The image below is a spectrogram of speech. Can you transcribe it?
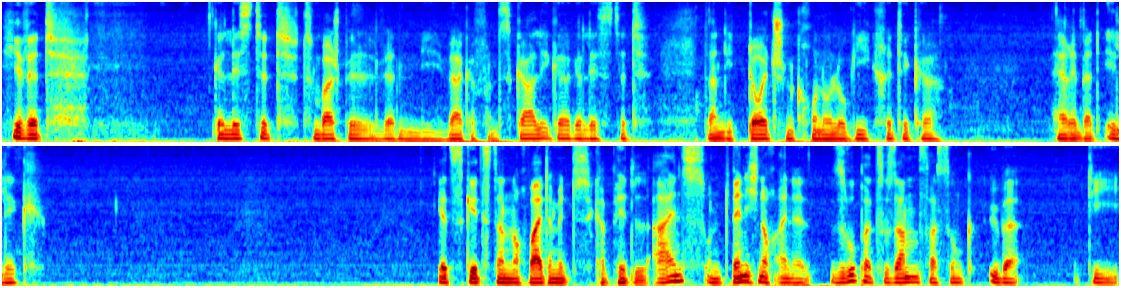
Hier wird gelistet, zum Beispiel werden die Werke von Scaliger gelistet, dann die deutschen Chronologiekritiker Heribert Illig. Jetzt geht es dann noch weiter mit Kapitel 1 und wenn ich noch eine super Zusammenfassung über die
